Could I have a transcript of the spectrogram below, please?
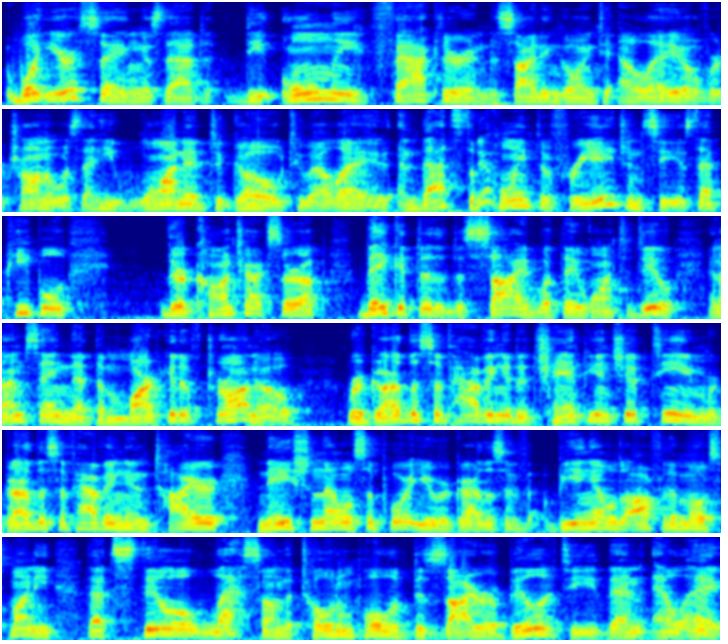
what you're saying is that the only factor in deciding going to LA over Toronto was that he wanted to go to LA. And that's the Yeah. point of free agency is that people their contracts are up, they get to decide what they want to do. And I'm saying that the market of Toronto regardless of having it a championship team, regardless of having an entire nation that will support you, regardless of being able to offer the most money, that's still less on the totem pole of desirability than LA.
